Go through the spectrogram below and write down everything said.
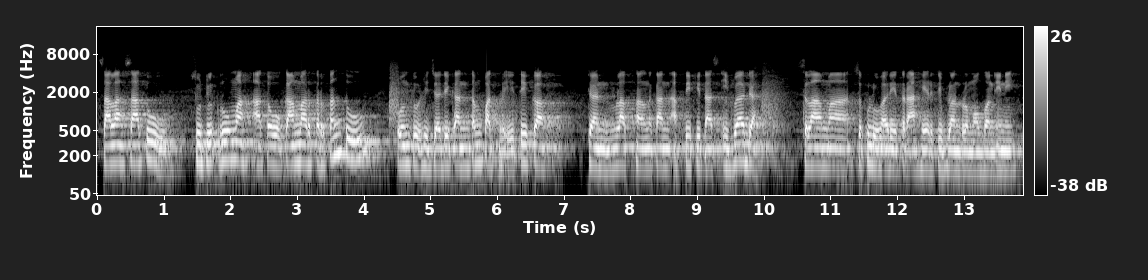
salah satu sudut rumah atau kamar tertentu untuk dijadikan tempat beritikaf dan melaksanakan aktivitas ibadah selama 10 hari terakhir di bulan Ramadan ini.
